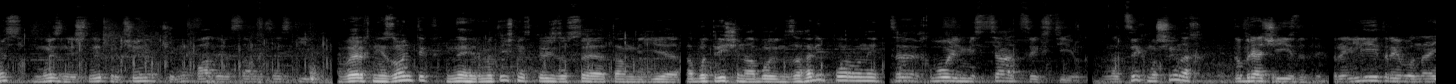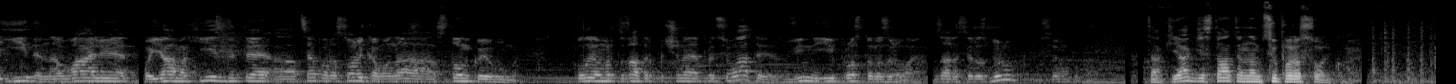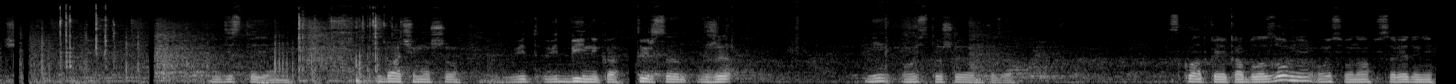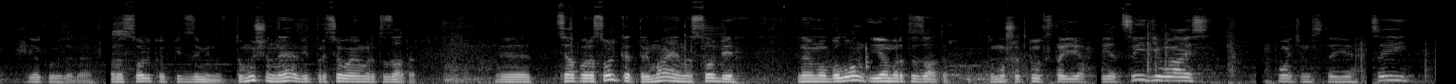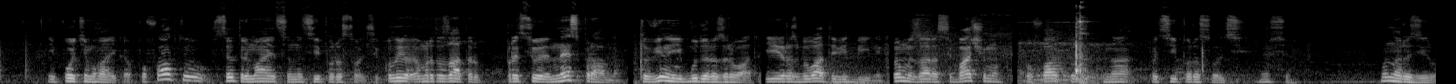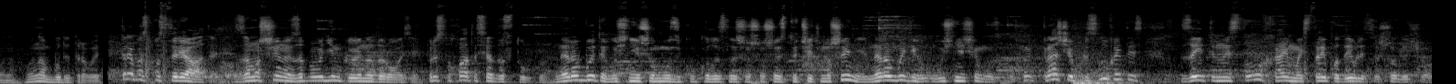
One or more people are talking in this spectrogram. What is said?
Ось ми знайшли причину, чому падає саме цей стій. Верхній зонтик не герметичний, скоріш за все, там є або тріщина, або він взагалі порваний. Це хворі місця цих стійок. На цих машинах добряче їздити. Три літри вона їде, навалює, по ямах їздите, а ця парасолька вона з тонкої гуми. Коли амортизатор починає працювати, він її просто розриває. Зараз я розберу, все вам покажу. Так, як дістати нам цю парасольку? Дістаємо. Бачимо, що від відбійника тирса вже і ось те, що я вам казав. Складка, яка була зовні, ось вона всередині як виглядає. Парасолька під заміну. Тому що не відпрацьовує амортизатор. Е, Ця парасолька тримає на собі пневмобалон і амортизатор. Тому що тут стає цей девайс, потім стає цей і потім гайка. По факту все тримається на цій парасольці. Коли амортизатор працює несправно, то він її буде розривати і розбивати відбійник. Що ми зараз і бачимо по факту на по цій парасольці. Ось все. Вона розірвана, вона буде травити. Треба спостерігати за машиною, за поведінкою на дорозі, прислухатися до стуку, не робити гучнішу музику, коли слышиш, що щось точить в машині, не робити гучнішу музику. Краще прислухайтесь, зайти на СТО, хай майстри подивляться, що до чого.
